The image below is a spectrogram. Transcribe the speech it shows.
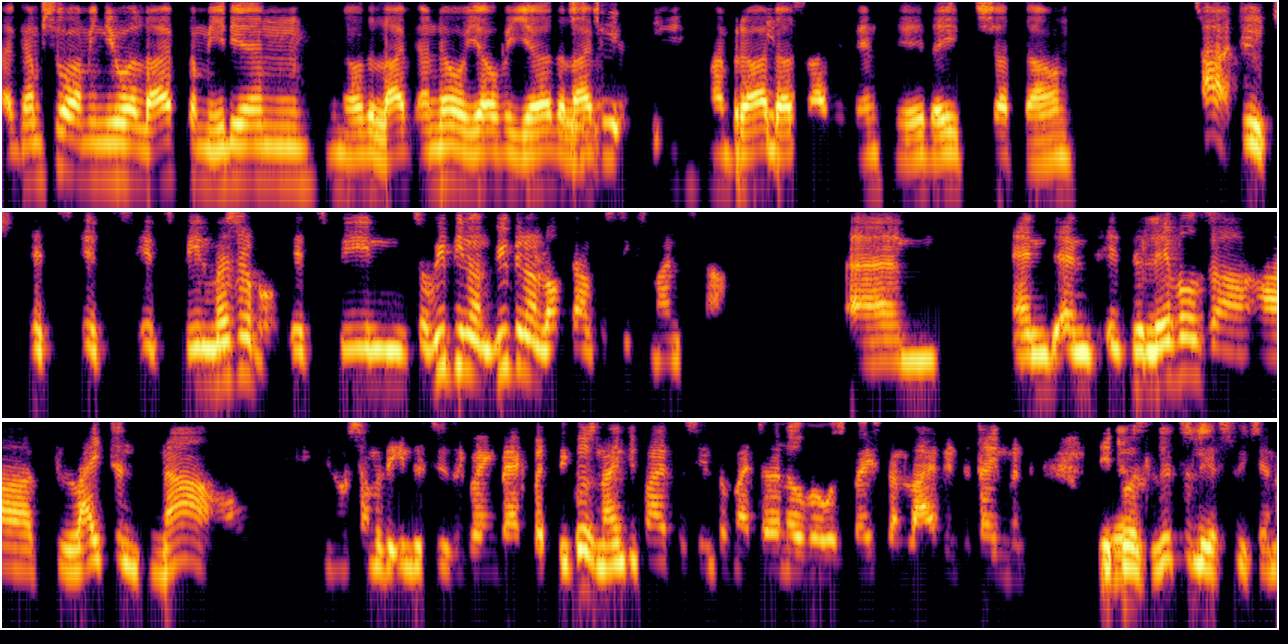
like I'm sure. I mean, you were a live comedian. You know, the live. I know you're over year The live. My brother does live events there. They shut down. Ah, dude, it's it's it's been miserable. It's been so we've been on we've been on lockdown for six months now, um, and and it, the levels are, are lightened now. You know, some of the industries are going back, but because ninety five percent of my turnover was based on live entertainment, it yeah. was literally a switch, and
